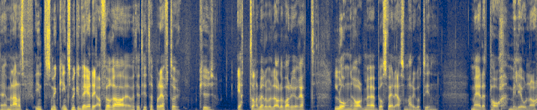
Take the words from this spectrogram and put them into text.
Eh, men annars inte så mycket, inte så mycket vd. Förra, jag vet jag tittade på det efter Q1 blev det väl då, då var det ju rätt lång rad med börs som hade gått in med ett par miljoner.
